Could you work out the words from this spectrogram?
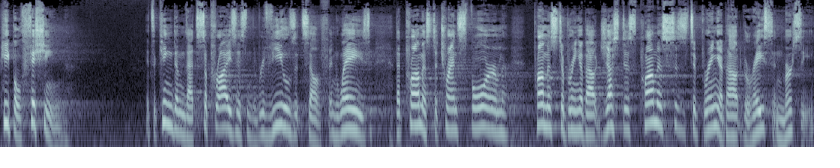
people fishing. It's a kingdom that surprises and reveals itself in ways that promise to transform, promise to bring about justice, promises to bring about grace and mercy.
